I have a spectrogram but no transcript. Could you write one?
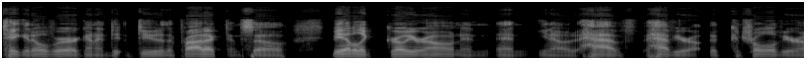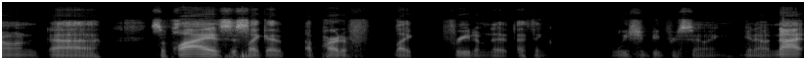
take it over are going to do to the product. And so be able to grow your own and and you know have have your uh, control of your own uh supply is just like a, a part of like freedom that i think we should be pursuing you know not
